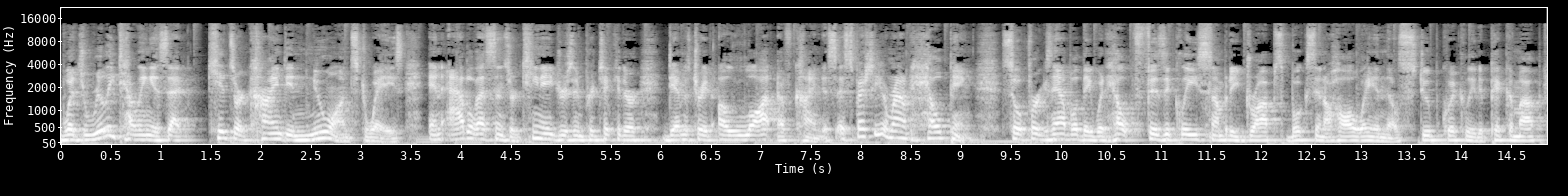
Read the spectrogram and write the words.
what's really telling is that kids are kind in nuanced ways, and adolescents or teenagers in particular demonstrate a lot of kindness, especially around helping. So, for example, they would help physically. Somebody drops books in a hallway and they'll stoop quickly to pick them up.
